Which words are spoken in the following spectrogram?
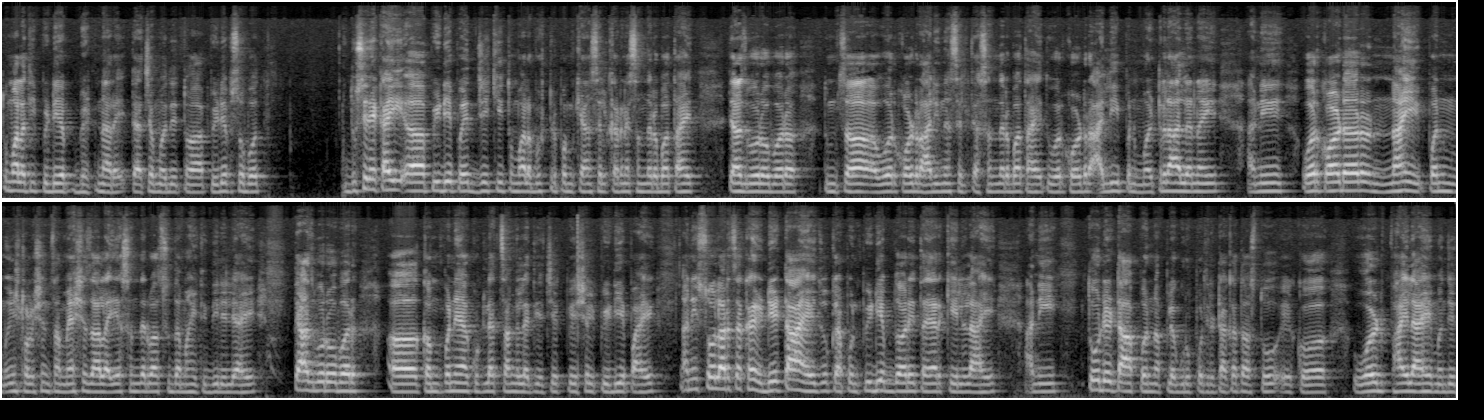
तुम्हाला ती पी डी एफ भेटणार आहे. त्याच्यामध्ये पी डी एफसोबत दुसरे काही पी डी एफ आहेत जे की तुम्हाला बूस्टर पंप कॅन्सल करण्यासंदर्भात आहेत. त्याचबरोबर तुमचा वर्क ऑर्डर आली नसेल त्या संदर्भात आहेत. वर्क ऑर्डर आली पण मटेरियल आलं नाही आणि वर्क ऑर्डर नाही पण इन्स्टॉलेशनचा मॅसेज आला या संदर्भात सुद्धा माहिती दिलेली आहे. त्याचबरोबर कंपन्या कुठल्या चांगल्या आहेत याची एक स्पेशल पी डी एफ आहे. आणि सोलारचा काही डेटा आहे जो की आपण पी डी एफद्वारे तयार केलेला आहे. आणि तो डेटा आपण आपल्या ग्रुपवरती टाकत असतो. एक वर्ड फाईल आहे म्हणजे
